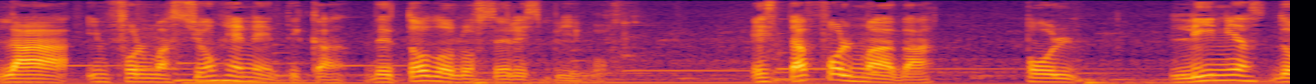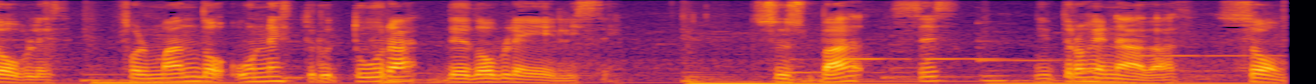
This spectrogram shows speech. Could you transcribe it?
la información genética de todos los seres vivos. Está formada por líneas dobles formando una estructura de doble hélice. Sus bases nitrogenadas son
